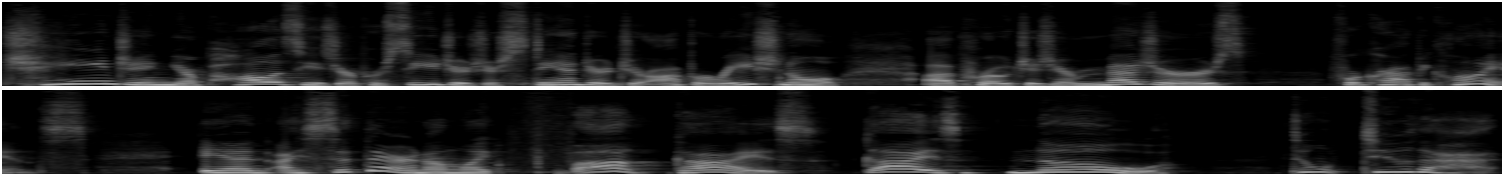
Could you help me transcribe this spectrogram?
changing your policies, your procedures, your standards, your operational approaches, your measures for crappy clients. And I sit there and I'm like, fuck, guys, guys, no, don't do that.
